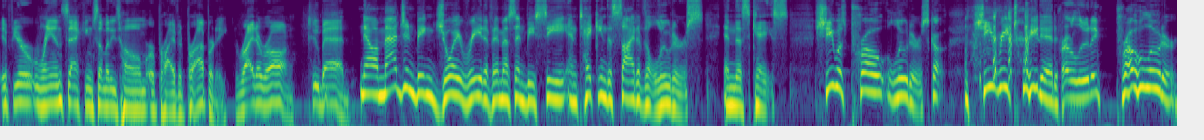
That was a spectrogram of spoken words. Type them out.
if you're ransacking somebody's home or private property. Right or wrong. Too bad. Now imagine being Joy Reid of MSNBC and taking the side of the looters in this case. She was pro looters. She retweeted pro looting. Pro looter.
